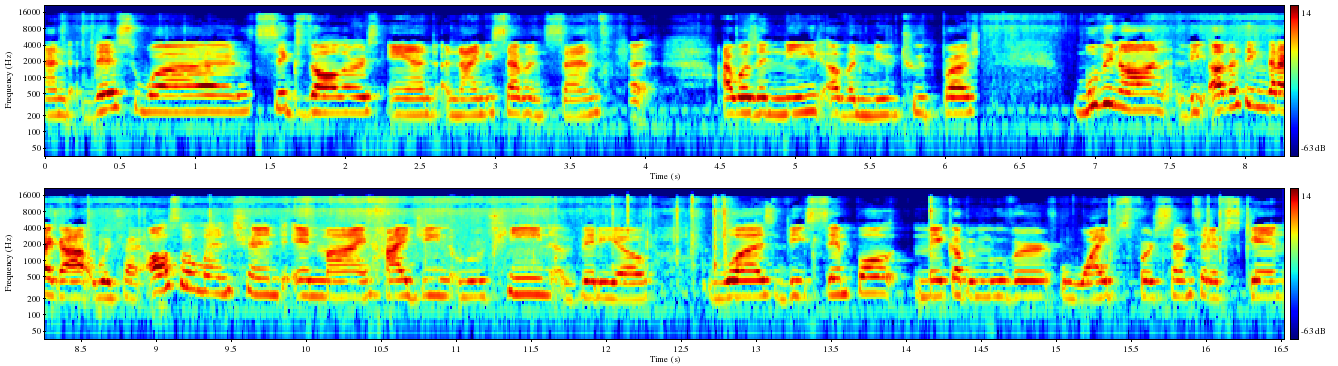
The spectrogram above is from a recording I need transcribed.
And this was six dollars and 97 cents. I was in need of a new toothbrush. Moving on, the other thing that I got, which I also mentioned in my hygiene routine video, was the simple makeup remover wipes for sensitive skin.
